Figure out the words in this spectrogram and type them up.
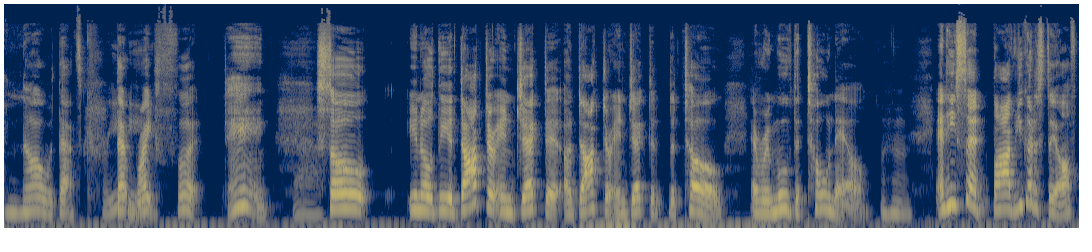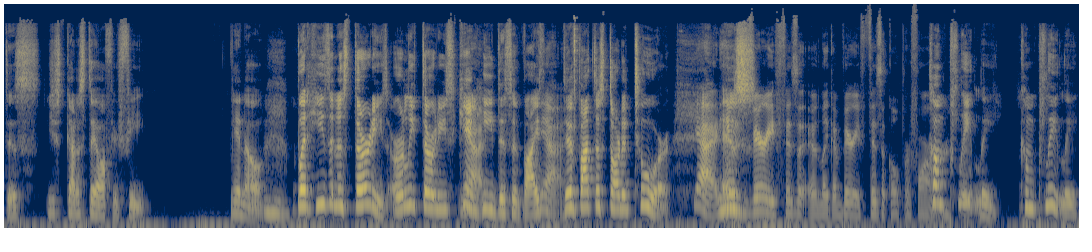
I know that That's creepy. that right foot. Dang. Yeah. So, you know, the doctor injected a doctor injected the toe and remove the toenail. hmm And he said, "Bob, you got to stay off this. You got to stay off your feet." You know. hmm But he's in his 30s, early 30s. He can't Yeah. heed this advice. Yeah. They're about to start a tour. Yeah, and he was very physical, like a very physical performer. Completely. Completely.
